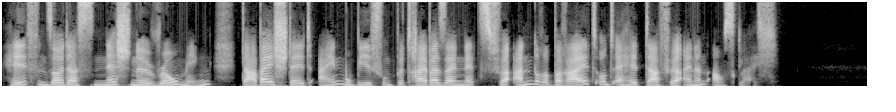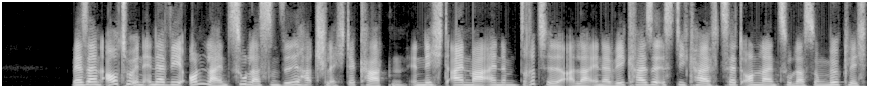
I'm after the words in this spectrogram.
Helfen soll das National Roaming. Dabei stellt ein Mobilfunkbetreiber sein Netz für andere bereit und erhält dafür einen Ausgleich. Wer sein Auto in NRW online zulassen will, hat schlechte Karten. In nicht einmal einem Drittel aller NRW-Kreise ist die Kfz-Online-Zulassung möglich.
